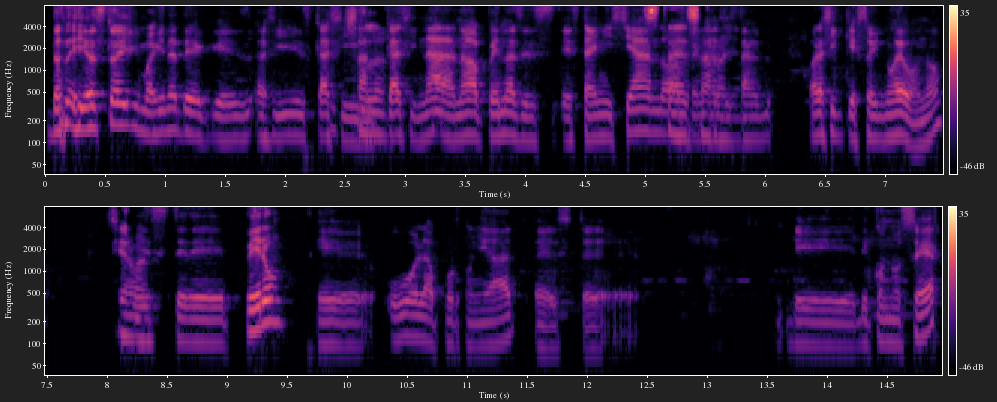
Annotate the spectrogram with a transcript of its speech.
donde yo estoy, imagínate que así es casi, casi nada, ¿no? Apenas está iniciando, ahora sí que soy nuevo, ¿no? Sí, este, de, pero hubo la oportunidad, este, de, conocer,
